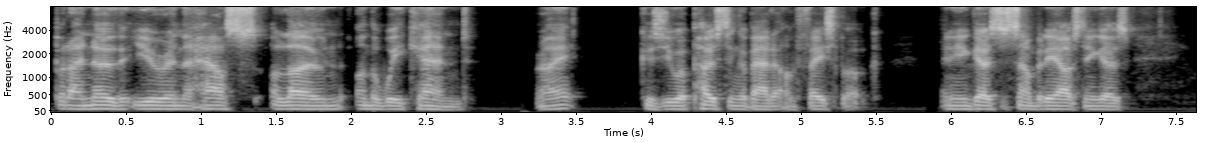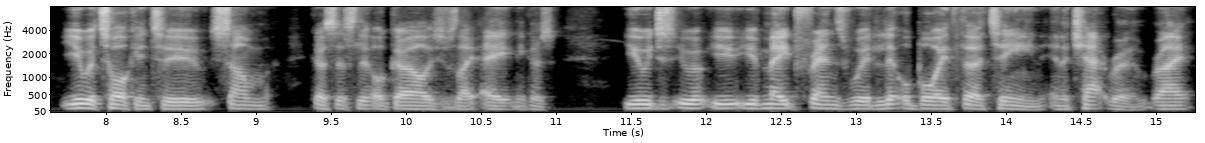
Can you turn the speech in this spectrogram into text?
but i know that you were in the house alone on the weekend right? Because you were posting about it on facebook. And he goes to somebody else and he goes you were talking to some goes to this little girl she was like eight and he goes you were just you, you you've made friends with little boy 13 in a chat room right?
